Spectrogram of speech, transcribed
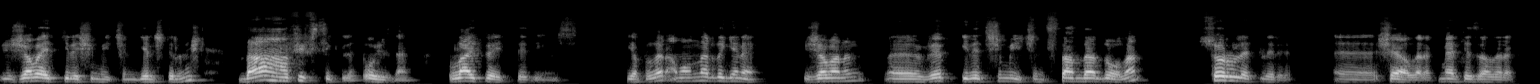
Java etkileşimi için geliştirilmiş. Daha hafif siklet o yüzden. Lightweight dediğimiz yapılar ama onlar da gene Java'nın e, web iletişimi için standardı olan servletleri e, şey alarak, merkeze alarak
